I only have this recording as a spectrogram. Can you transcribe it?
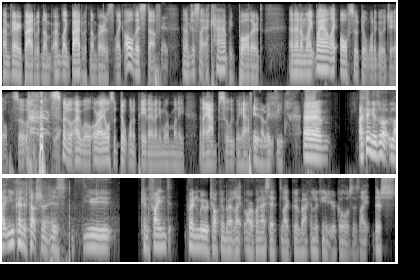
I'm very bad with number. I'm like bad with numbers. Like all this stuff, Yeah. and I'm just like I can't be bothered. And then I'm like, well, I also don't want to go to jail, so so I will, or I also don't want to pay them any more money than I absolutely have to. is a late fee. Um, I think as well, like you kind of touched on it, is you can find when we were talking about like, or when I said like going back and looking at your goals, is like there's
